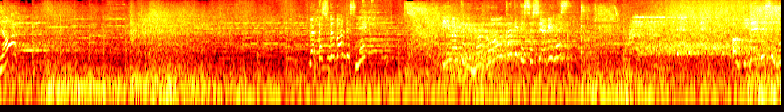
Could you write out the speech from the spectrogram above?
よ私の番ですね。今から魔法をかけて差し上げます。おきれいですよ。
